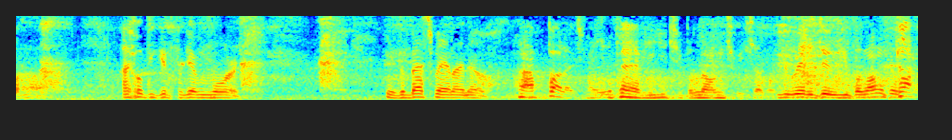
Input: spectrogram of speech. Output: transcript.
I hope you can forgive him, Lauren. He's the best man I know. Ah, bollocks, mate. The pair of you, you two belong to each other. You really do. You belong to. Tuck.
